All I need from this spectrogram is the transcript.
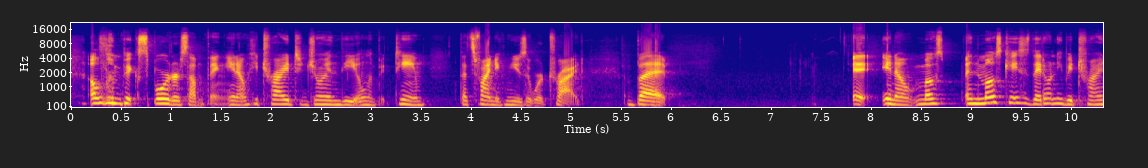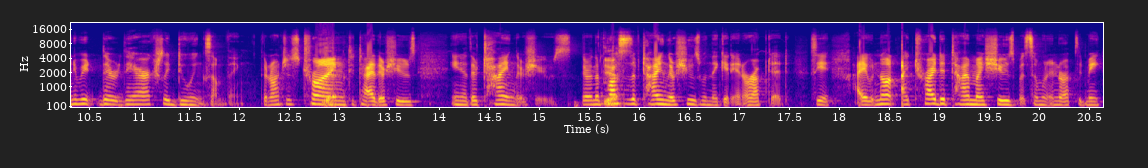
Olympic sport or something. You know, he tried to join the Olympic team. That's fine. You can use the word tried, but it, you know, most in most cases they don't need to be trying to be. They're they are actually doing something. They're not just trying Yeah. to tie their shoes. You know, they're tying their shoes. They're in the Yeah. process of tying their shoes when they get interrupted. See, I not I tried to tie my shoes, but someone interrupted me.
